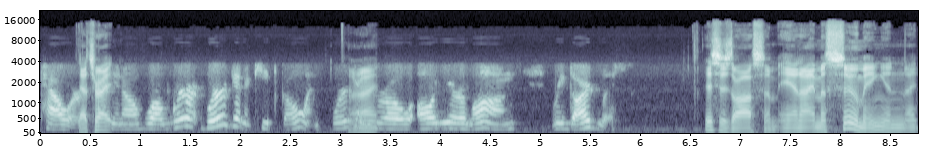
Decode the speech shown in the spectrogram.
power? That's right. You know, well, we're we're going to keep going. We're going right. to grow all year long, regardless. This is awesome, and I'm assuming, and I,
